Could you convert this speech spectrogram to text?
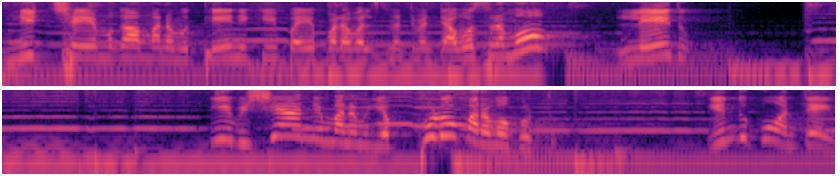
నిశ్చయముగా మనము దేనికి భయపడవలసినటువంటి అవసరము లేదు. ఈ విషయాన్ని మనం ఎప్పుడూ మరవకూడదు. ఎందుకు అంటే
